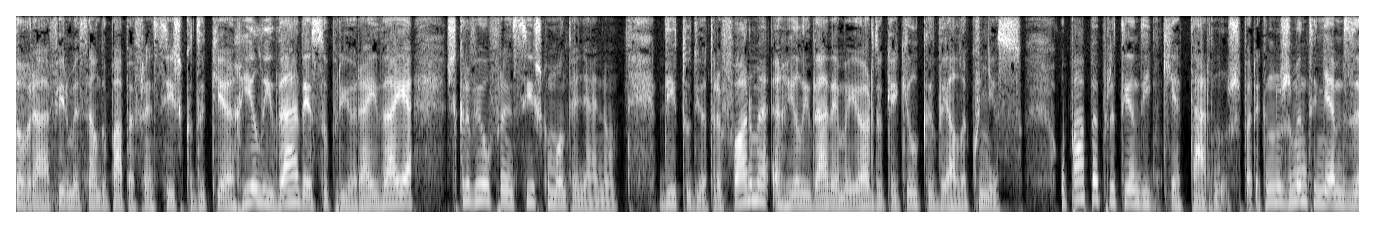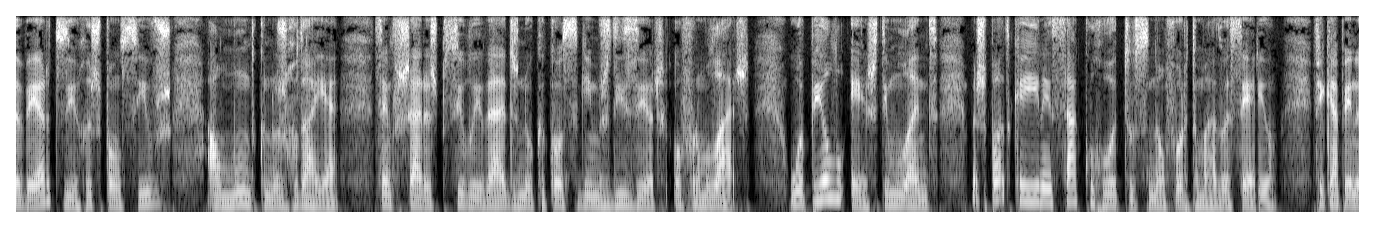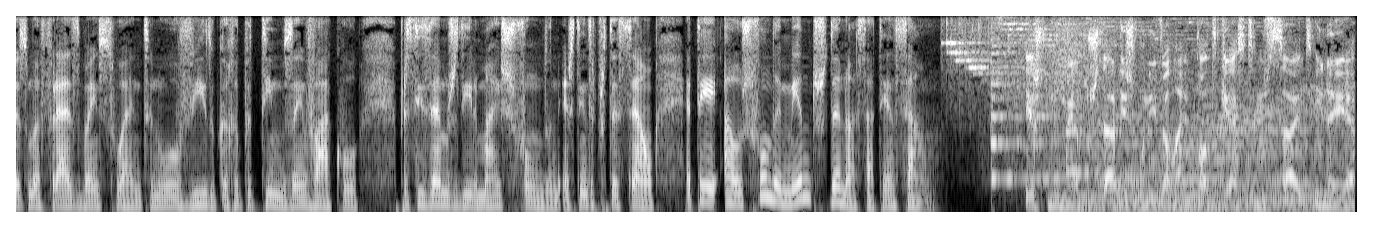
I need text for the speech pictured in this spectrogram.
Sobre a afirmação do Papa Francisco de que a realidade é superior à ideia, escreveu Francisco Montalhano. Dito de outra forma, a realidade é maior do que aquilo que dela conheço. O Papa pretende inquietar-nos para que nos mantenhamos abertos e responsivos ao mundo que nos rodeia, sem fechar as possibilidades no que conseguimos dizer ou formular. O apelo é estimulante, mas pode cair em saco roto se não for tomado a sério. Fica apenas uma frase bem soante no ouvido que repetimos em vácuo. Precisamos de ir mais fundo nesta interpretação, até aos fundamentos da nossa atenção. Este momento está disponível em podcast no site e na app.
